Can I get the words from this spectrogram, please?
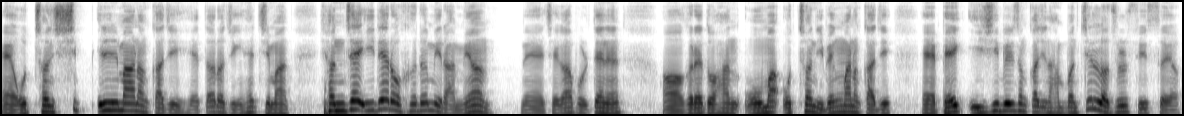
예, 5,011만 원까지 예, 떨어지긴 했지만 현재 이대로 흐름이라면 네, 제가 볼 때는 어 그래도 한 5만 5,200만 원까지 예, 121선까지는 한번 찔러 줄 수 있어요.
